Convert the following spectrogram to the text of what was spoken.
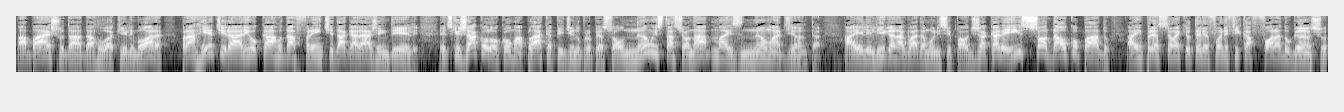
abaixo da, da rua que ele mora, para retirarem o carro da frente da garagem dele. Ele diz que já colocou uma placa pedindo para o pessoal não estacionar, mas não adianta. Aí ele liga na Guarda Municipal de Jacareí e só dá o culpado. A impressão é que o telefone fica fora do gancho.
